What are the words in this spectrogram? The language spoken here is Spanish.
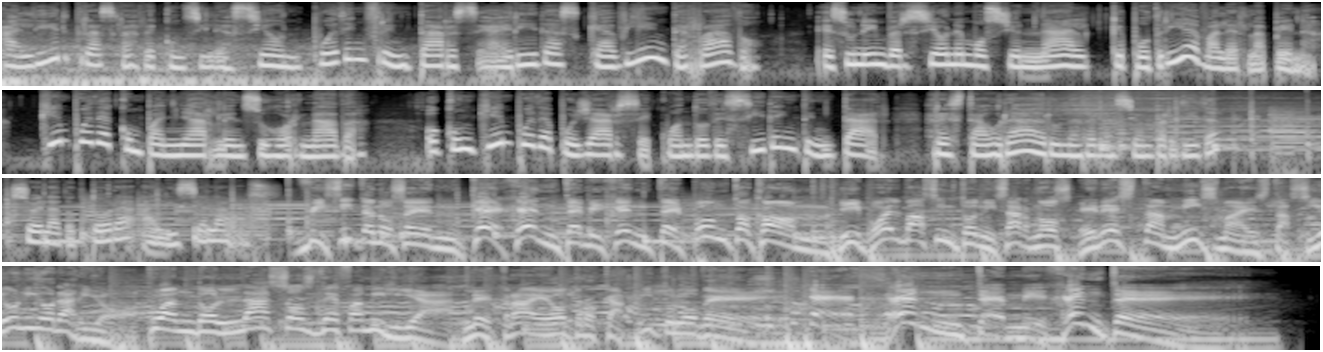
Al ir tras la reconciliación puede enfrentarse a heridas que había enterrado. Es una inversión emocional que podría valer la pena. ¿Quién puede acompañarle en su jornada? ¿O con quién puede apoyarse cuando decide intentar restaurar una relación perdida? Soy la doctora Alicia Laos. Visítenos en quegentemigente.com y vuelva a sintonizarnos en esta misma estación y horario cuando Lazos de Familia le trae otro capítulo de ¡Qué gente, mi gente!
